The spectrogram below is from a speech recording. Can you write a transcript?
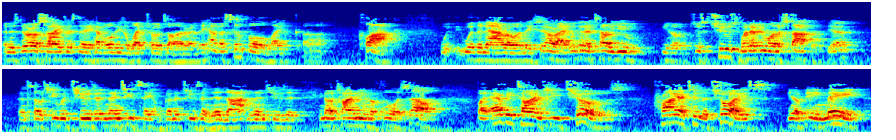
and this neuroscientist they have all these electrodes on her, and they have a simple like uh, clock with, with an arrow, and they say, "All right, we're going to tell you, you know, just choose whenever you want to stop it." Yeah. And so she would choose it, and then she'd say, I'm going to choose it, and then not, and then choose it, you know, trying to even fool herself. But every time she chose, prior to the choice, you know, being made,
